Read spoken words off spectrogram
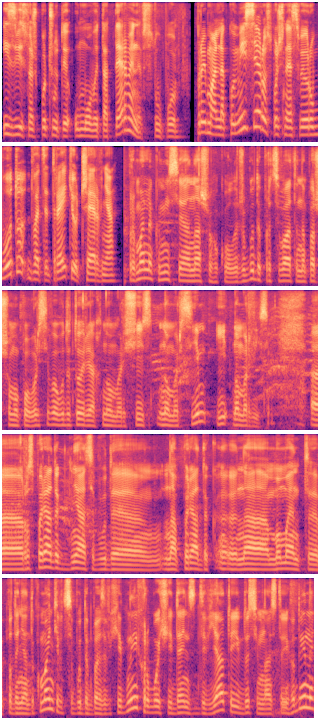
і, звісно ж, почути умови та терміни вступу. Приймальна комісія розпочне свою роботу 23 червня. Приймальна комісія нашого коледжу буде працювати на першому поверсі в аудиторіях номер 6, номер 7 і номер 8. Е, Розпорядок дня це буде на порядок е, на момент подання документів. Це буде без вихідних, робочий день з 9 до 17 години.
